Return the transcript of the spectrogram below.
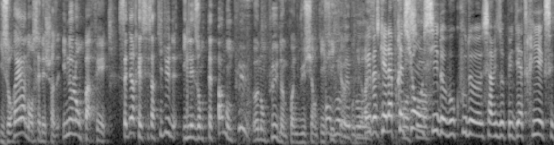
Ils auraient annoncé des choses. Ils ne l'ont pas fait. C'est-à-dire que ces certitudes, ils les ont peut-être pas non plus, eux non plus, d'un point de vue scientifique. Ou du. Oui, parce qu'il y a la pression François. aussi de beaucoup de services de pédiatrie, etc.,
